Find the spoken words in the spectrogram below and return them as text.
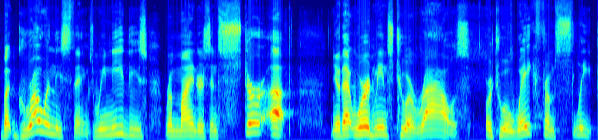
But grow in these things. We need these reminders and stir up. You know, that word means to arouse or to awake from sleep.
